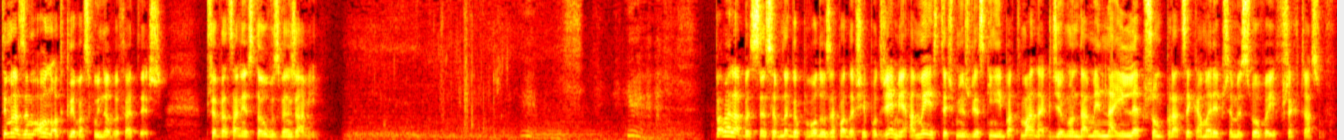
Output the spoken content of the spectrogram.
tym razem on odkrywa swój nowy fetysz. Przewracanie stołów z wężami. Pamela bez sensownego powodu zapada się pod ziemię, a my jesteśmy już w jaskini Batmana, gdzie oglądamy najlepszą pracę kamery przemysłowej wszechczasów.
